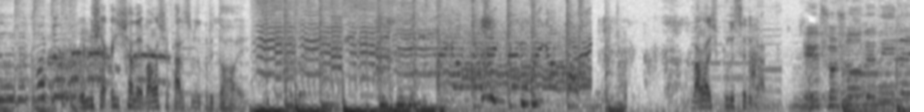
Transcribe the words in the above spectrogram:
দুর্ঘটনা। উনিশশো একাশি সালে বাংলাদেশে ফায়ার সার্ভিস গঠিত হয়। বাংলাদেশ পুলিশের গান। এসো সবে মিলে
